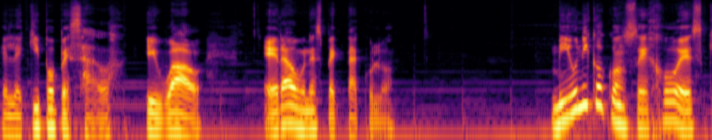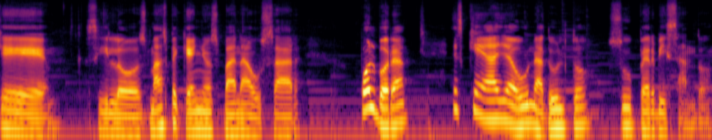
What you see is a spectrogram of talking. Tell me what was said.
el equipo pesado. Y wow, era un espectáculo. Mi único consejo es que si los más pequeños van a usar pólvora, es que haya un adulto supervisando.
